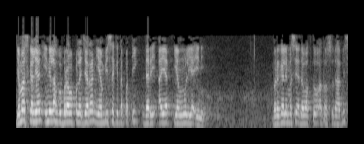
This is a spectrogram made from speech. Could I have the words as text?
Jemaah sekalian, inilah beberapa pelajaran yang bisa kita petik dari ayat yang mulia ini. Barangkali masih ada waktu atau sudah habis?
